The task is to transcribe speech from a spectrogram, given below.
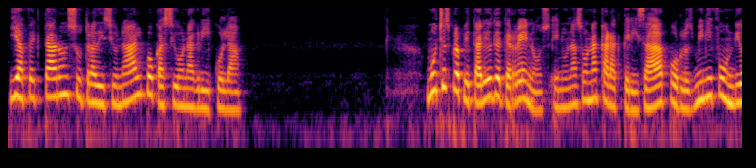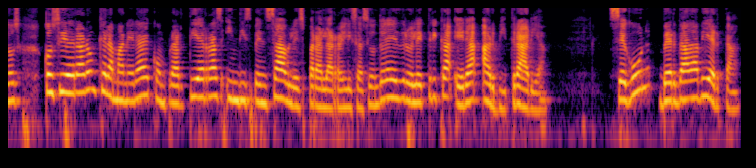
y afectaron su tradicional vocación agrícola. Muchos propietarios de terrenos en una zona caracterizada por los minifundios consideraron que la manera de comprar tierras indispensables para la realización de la hidroeléctrica era arbitraria. Según Verdad Abierta,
